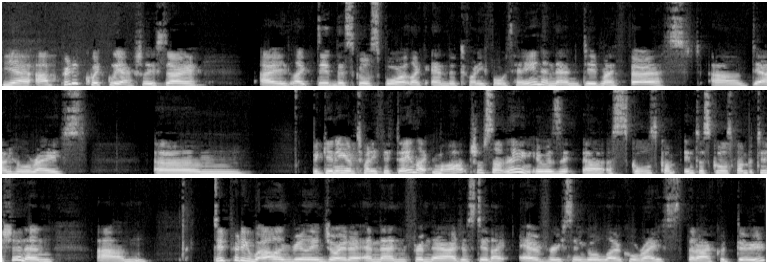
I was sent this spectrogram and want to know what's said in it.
Yeah, uh, pretty quickly actually. So I like did the school sport like end of 2014, and then did my first um, downhill race um, beginning of 2015, like March or something. It was a, a schools com- inter schools competition, and um, did pretty well and really enjoyed it. And then from there, I just did like every single local race that I could do.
